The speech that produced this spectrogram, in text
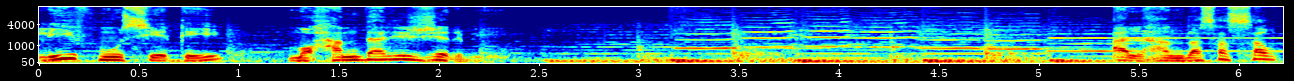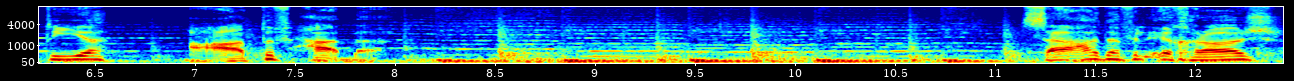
تأليف موسيقي محمد الجربي. الهندسة الصوتية عاطف حابة. ساعد في الإخراج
